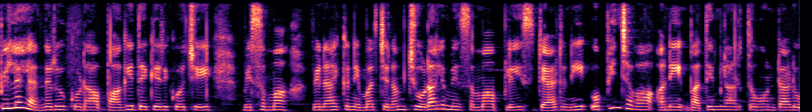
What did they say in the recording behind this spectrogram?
పిల్లలందరూ కూడా బాగి దగ్గరికి వచ్చి మిస్సమ్మ వినాయక నిమజ్జనం చూడాలి మిస్సమ్మ ప్లీజ్ డాడీని ఒప్పించవా అని బతిమలాడుతూ ఉంటాడు.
